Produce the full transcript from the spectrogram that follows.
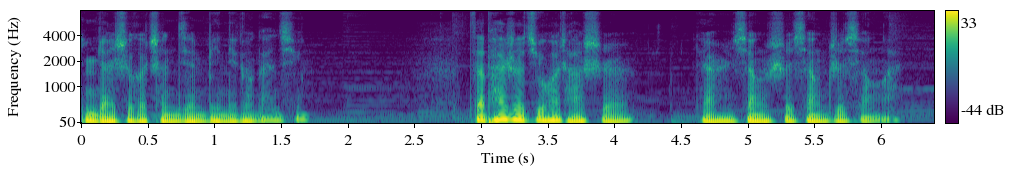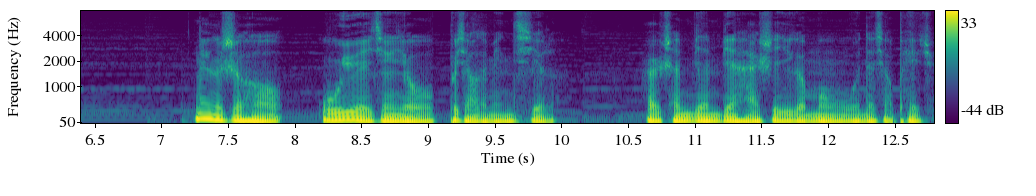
应该是和陈建斌那段感情。在拍摄《菊花茶》时，两人相识、相知、相爱。那个时候，吴越已经有不小的名气了，而陈便便还是一个默默无闻的小配角。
